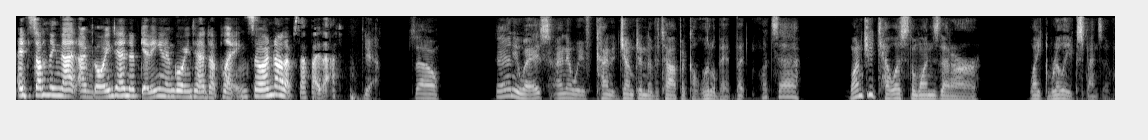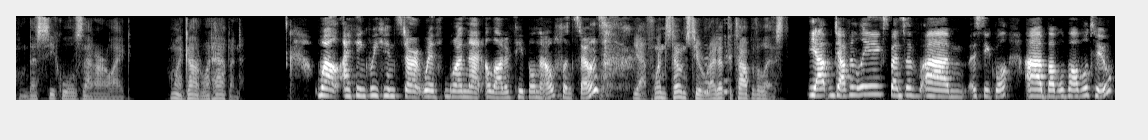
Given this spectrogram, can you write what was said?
it's something that I'm going to end up getting and I'm going to end up playing. So I'm not upset by that. Yeah. So, anyways, I know we've kind of jumped into the topic a little bit, but let's uh, why don't you tell us the ones that are like really expensive, the sequels that are like, oh my god, what happened? Well, I think we can start with one that a lot of people know, Flintstones. Yeah, Flintstones too, right at the top of the list. yep, definitely an expensive um a sequel. Uh Bubble Bobble 2.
